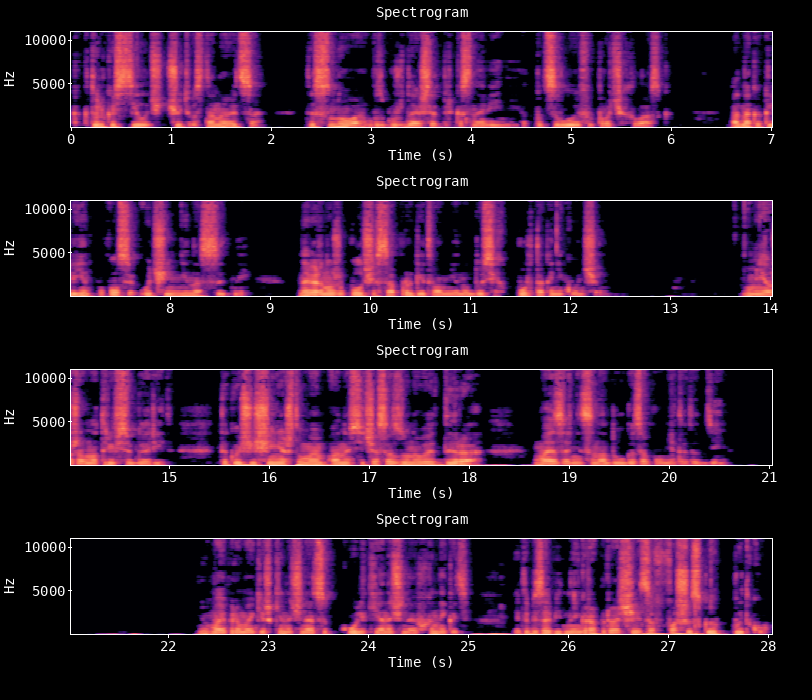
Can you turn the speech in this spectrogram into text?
Как только сила чуть-чуть восстановится, ты снова возбуждаешься от прикосновений, от поцелуев и прочих ласк. Однако клиент попался очень ненасытный. Наверное, уже полчаса прыгает во мне, но до сих пор так и не кончил. У меня уже внутри все горит. Такое ощущение, что в моем анусе сейчас озоновая дыра. Моя задница надолго запомнит этот день. В моей прямой кишке начинаются колики, я начинаю хныкать. Эта безобидная игра превращается в фашистскую пытку.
